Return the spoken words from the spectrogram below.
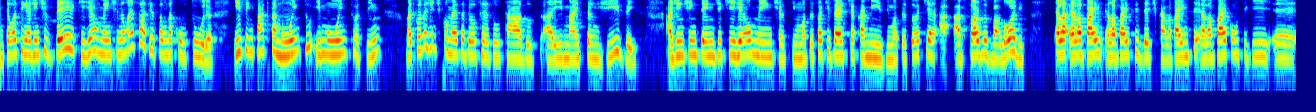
Então, assim, a gente vê que realmente não é só a questão da cultura, isso impacta muito e muito, assim, mas quando a gente começa a ver os resultados aí mais tangíveis, a gente entende que realmente, assim, uma pessoa que veste a camisa, uma pessoa que absorve os valores, ela, ela, vai, ela vai se dedicar, ela vai, ela vai conseguir é,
